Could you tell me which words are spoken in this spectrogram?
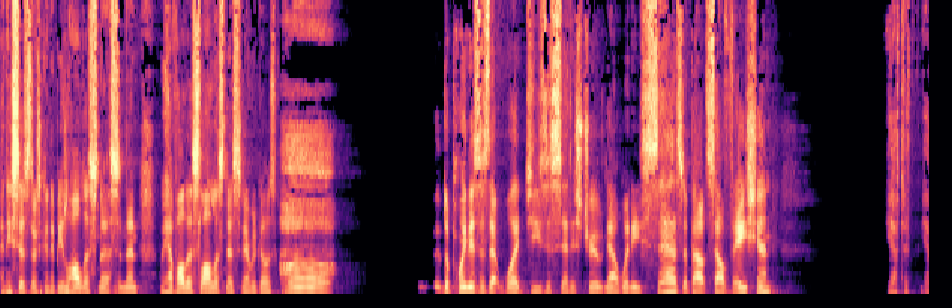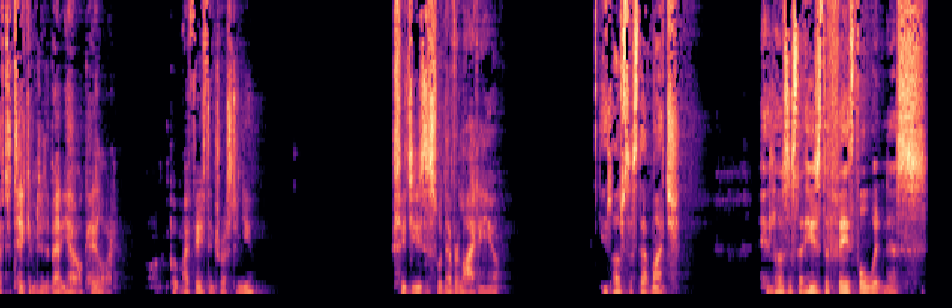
And he says there's going to be lawlessness. And then we have all this lawlessness and everybody goes, oh, the point is, is that what Jesus said is true. Now, when he says about salvation, you have to, you have to take him to the back. Yeah, okay, Lord put my faith and trust in you. See, Jesus would never lie to you. He loves us that much. He loves us that. He's the faithful witness.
